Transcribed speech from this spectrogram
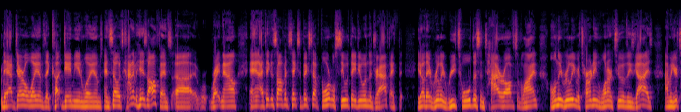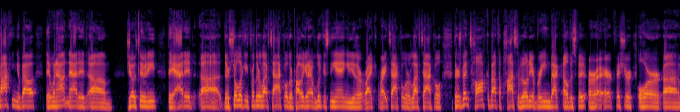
They have Darrel Williams. They cut Damien Williams, and so it's kind of his offense uh, right now. And I think this offense takes a big step forward. We'll see what they do in the draft. I, th- you know, they really retooled this entire offensive line only really returning one or two of these guys. I mean, you're talking about they went out and added um, Joe Thuney. They added. Uh, they're still looking for their left tackle. They're probably going to have Lucas Niang either right right tackle or left tackle. There's been talk about the possibility of bringing back Elvis or Eric Fisher or uh,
